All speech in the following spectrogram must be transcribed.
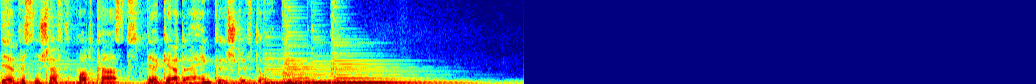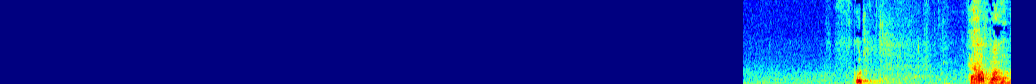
der Wissenschaftspodcast der Gerda Henkel Stiftung. Gut. Herr Hartmann,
